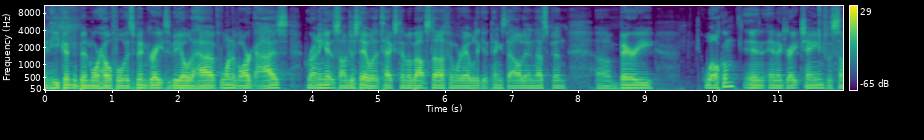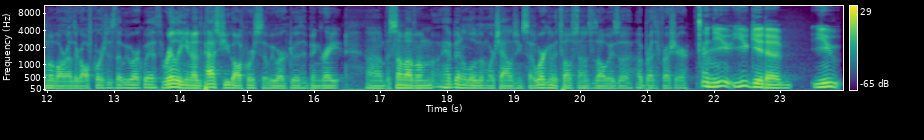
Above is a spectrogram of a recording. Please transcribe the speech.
and he couldn't have been more helpful. It's been great to be able to have one of our guys running it, so I'm just able to text him about stuff, and we're able to get things dialed in. That's been um, very welcome and, and a great change with some of our other golf courses that we work with. Really, you know, the past few golf courses that we worked with have been great, um, but some of them have been a little bit more challenging. So working with 12 Stones was always a, a breath of fresh air. And you you get a you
